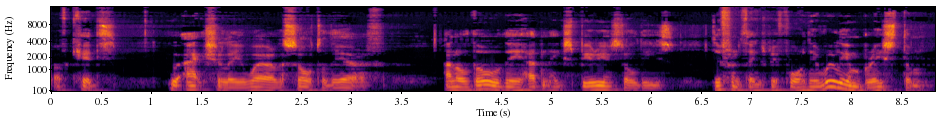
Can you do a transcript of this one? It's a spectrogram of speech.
of kids who actually were the salt of the earth. And although they hadn't experienced all these different things before, they really embraced them.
